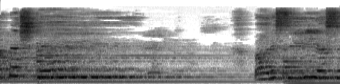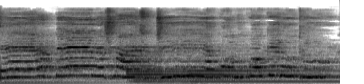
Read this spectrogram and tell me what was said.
nada. Parecia ser apenas mais um dia como qualquer outro.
